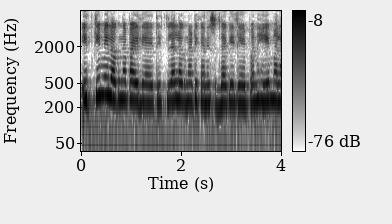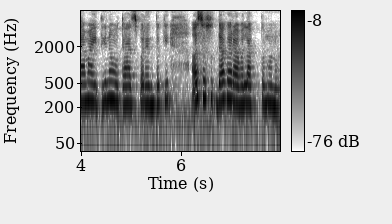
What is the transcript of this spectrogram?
इतकी मी लग्न पाहिली आहेत इथल्या लग्न ठिकाणी सुद्धा गेली आहे पण हे मला माहिती नव्हतं आजपर्यंत की असं सुद्धा करावं लागतं म्हणून.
